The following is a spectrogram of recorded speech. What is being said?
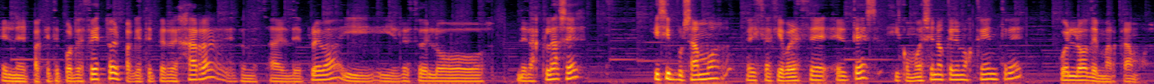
en el paquete por defecto, el paquete PRJarra, es donde está el de prueba y, el resto de, las clases. Y si pulsamos, veis que aquí aparece el test y como ese no queremos que entre, pues lo desmarcamos.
